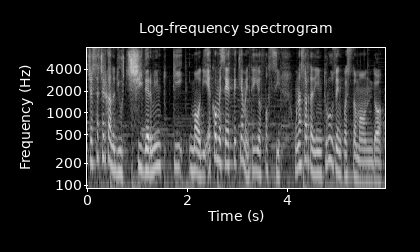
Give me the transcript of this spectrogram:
Cioè, sta cercando di uccidermi in tutti i modi. È come se effettivamente io fossi una sorta di intruso in questo mondo.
